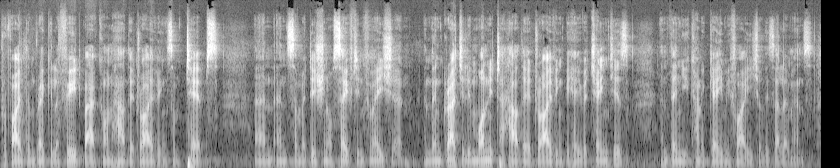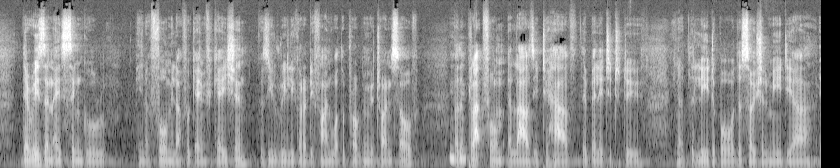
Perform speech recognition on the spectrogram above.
provide them regular feedback on how they're driving, some tips, and, and some additional safety information, and then gradually monitor how their driving behavior changes, and then you kind of gamify each of these elements. There isn't a single you know, formula for gamification because you really got to define what the problem you're trying to solve. Mm-hmm. But the mm-hmm. platform allows you to have the ability to do, you know, the leaderboard, the social media, uh,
